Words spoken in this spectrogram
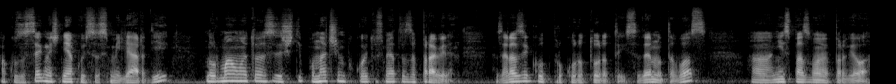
Ако засегнеш някой с милиарди, нормално е той да се защити по начин, по който смята за правилен. За разлика от прокуратурата и съдебната власт, а, ние спазваме правила.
